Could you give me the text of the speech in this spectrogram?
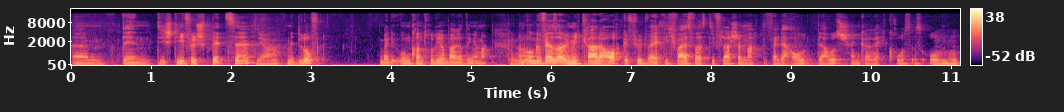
ähm, den, die Stiefelspitze Ja. mit Luft, weil die unkontrollierbare Dinge macht. Genau. Und ungefähr so habe ich mich gerade auch gefühlt, weil ich nicht weiß, was die Flasche macht, weil der, Au der Ausschenker recht groß ist oben. Mhm.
